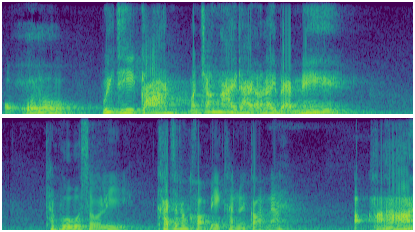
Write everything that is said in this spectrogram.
โอ้โหวิธีการมันช่างง่ายได้อะไรแบบนี้ท่านผู้วุโสลีข้าจะต้องขอเบรกท่านไว้ก่อนนะอะฮะ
